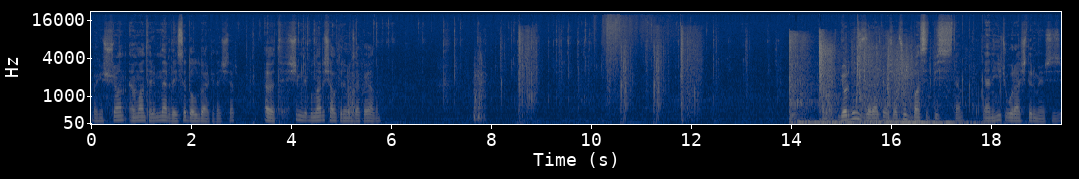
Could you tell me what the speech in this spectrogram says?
Bakın şu an envanterim neredeyse doldu arkadaşlar. Evet. Şimdi bunları şalkırımıza koyalım. Gördüğünüz üzere arkadaşlar çok basit bir sistem. Yani hiç uğraştırmıyor sizi.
